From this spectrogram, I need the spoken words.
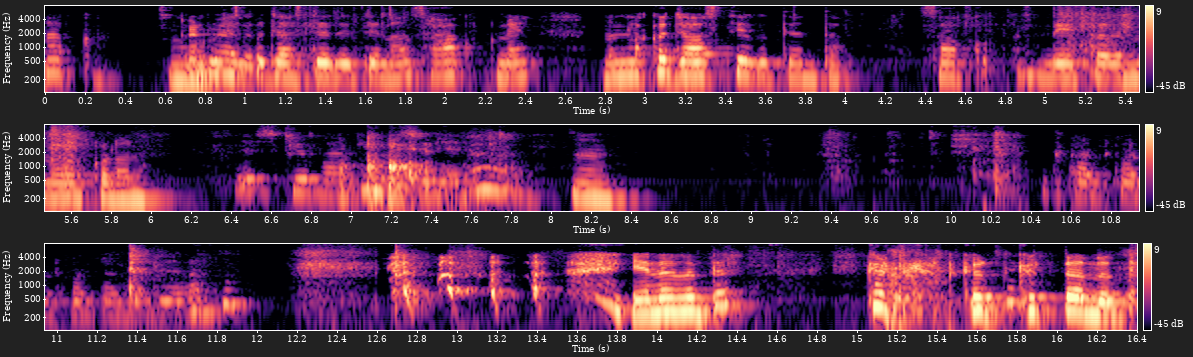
ಹಾಕು ಕಡಿಮೆ ಸ್ವಲ್ಪ ಜಾಸ್ತಿ ಆಗೈತೆ ನಾನು ಸಾಕು ಕಣೆ. ನನ್ನ ಲೆಕ್ಕ ಜಾಸ್ತಿ ಆಗುತ್ತೆ ಅಂತ. ಸಾಕು. ಬೇಕಾದ್ರೆ ನೋಡ್ಕೊಳ್ಳೋಣ ಎಷ್ಟು ಕ್ಯೂಬ್ ಹಾಕಿ ಹಿಡಿಯೋಣ ಹ್ಞೂ ಕಟ್ ಕಟ್ ಕಟ್ ಅಂತಿದ್ದೇನೋ ಏನನ್ನತ್ತೆ? ಕಟ್ ಕಟ್ ಕಟ್ ಕಟ್ ಅನ್ನತ್ತ?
